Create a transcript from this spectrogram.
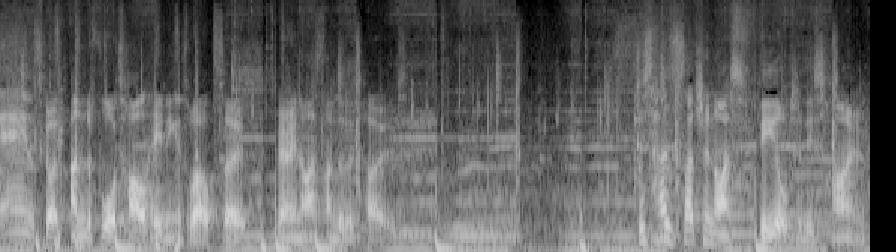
And it's got underfloor tile heating as well. So very nice under the toes. Just has such a nice feel to this home.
